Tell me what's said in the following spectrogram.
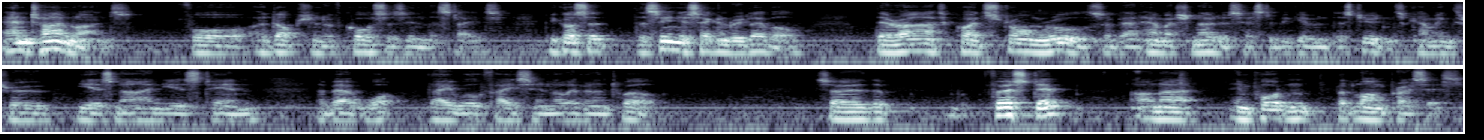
And timelines for adoption of courses in the states. Because at the senior secondary level, there are quite strong rules about how much notice has to be given to students coming through years 9, years 10, about what they will face in 11 and 12. So the first step on an important but long process.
